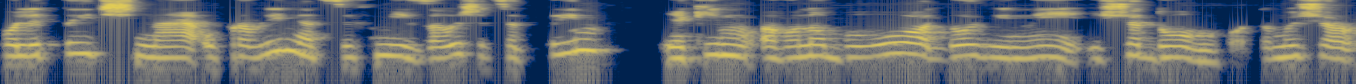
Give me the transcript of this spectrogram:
політичне управління цих міст залишиться тим, яким воно було до війни і ще довго, тому що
